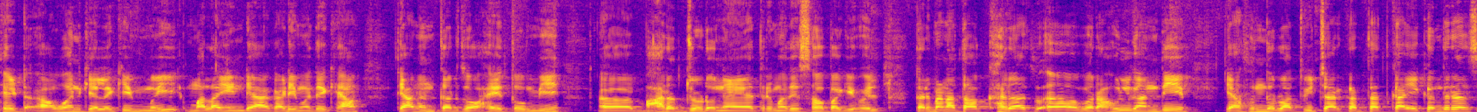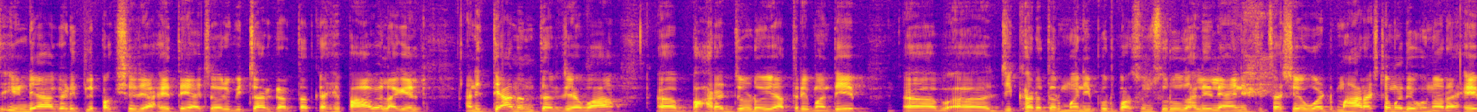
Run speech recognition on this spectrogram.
थेट आव्हान केलं की मी मला इंडिया आघाडीमध्ये घ्या. त्यानंतर जो आहे तो मी भारत जोडो न्याययात्रेमध्ये सहभागी होईल. दरम्यान आता खरंच राहुल गांधी या संदर्भात विचार करतात का? एकंदरच इंडिया आघाडीतले पक्ष जे आहेत ते याच्यावर विचार करतात का? हे पाहावं लागेल. आणि त्यानंतर जेव्हा भारत जोडो यात्रेमध्ये जी खरं तर मणिपूरपासून सुरू झालेली आहे आणि तिचा शेवट महाराष्ट्रामध्ये होणार आहे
